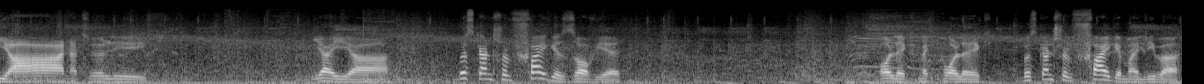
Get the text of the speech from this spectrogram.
Ja, natürlich. Ja, ja. Du bist ganz schön feige, Sowjet. Oleg McBollek. Du bist ganz schön feige, mein Lieber.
